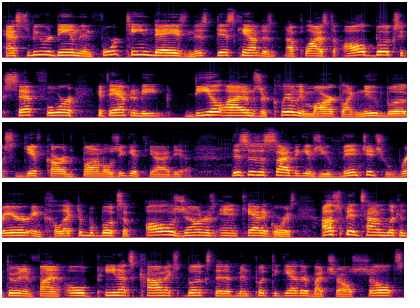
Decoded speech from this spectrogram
has to be redeemed in 14 days, and this discount does, applies to all books except for if they happen to be deal items or clearly marked like new books, gift cards, bundles. You get the idea. This is a site that gives you vintage, rare, and collectible books of all genres and categories. I've spent time looking through it and finding old Peanuts comics books that have been put together by Charles Schulz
